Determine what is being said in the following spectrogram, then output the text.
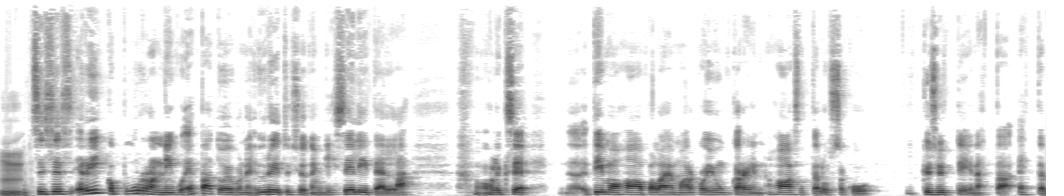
Mm. Siis, siis Riikka Purran niin kuin epätoivoinen yritys jotenkin selitellä, oliko se Timo Haapala ja Marko Junkkarin haastattelussa, kun kysyttiin, että, että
